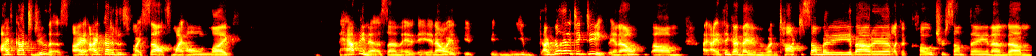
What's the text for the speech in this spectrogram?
I've got to do this. I, I've got to do this for myself, for my own like happiness. And it, you know, it, it, it, you, I really had to dig deep, you know? Um, I, I think I maybe went and talked to somebody about it, like a coach or something. And, um,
